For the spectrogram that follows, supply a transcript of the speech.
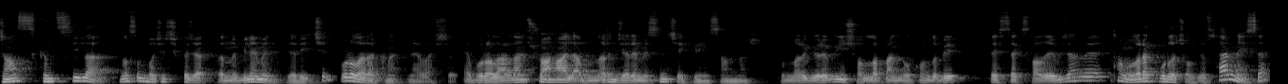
can sıkıntısıyla nasıl başa çıkacaklarını bilemedikleri için buralara akın etmeye başladı. E buralardan şu an hala bunların ceremesini çekiyor insanlar. Bunları görebilir inşallah ben de o konuda bir destek sağlayabileceğim ve tam olarak burada çalışıyoruz. Her neyse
